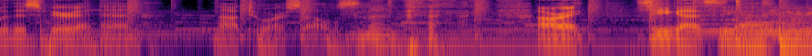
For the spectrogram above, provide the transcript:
with His Spirit and not to ourselves. Amen. All right. See you guys. See you guys.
